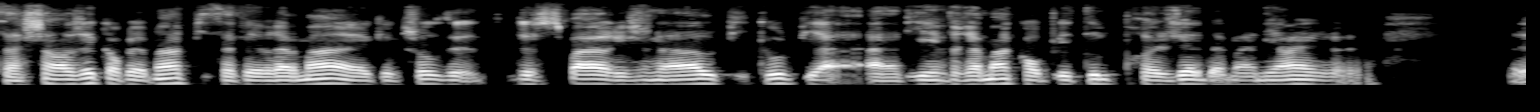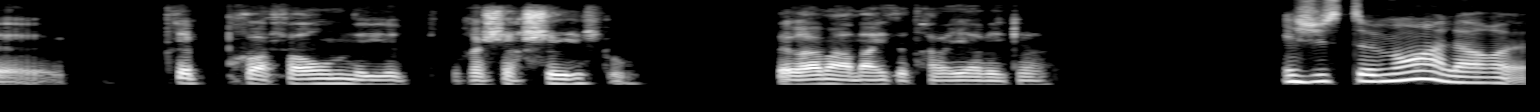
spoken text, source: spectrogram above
ça changeait complètement, puis ça fait vraiment euh, quelque chose de, de super original, puis cool, puis elle, elle vient vraiment compléter le projet de manière euh, euh, très profonde et recherchée, je trouve. C'est vraiment nice de travailler avec elle. Et justement, alors, euh,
